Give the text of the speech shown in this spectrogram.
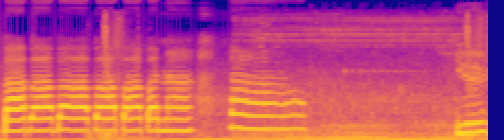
Ba ba ba ba ba ba na. Now. You.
